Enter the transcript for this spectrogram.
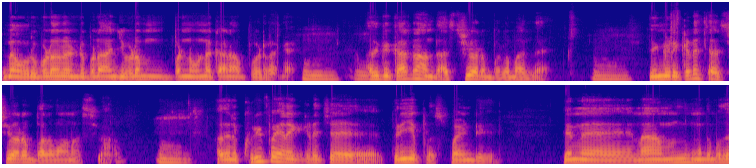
இன்னும் ஒரு படம் ரெண்டு படம் அஞ்சு படம் பண்ண உடனே காணாம போயிடுறாங்க. அதுக்கு காரணம் அந்த அஸ்திவாரம் பலமா இல்லை எங்களுக்கு கிடைச்ச அஸ்திவாரம் பலமான அஸ்திவாரம். அதில் குறிப்பாக எனக்கு கிடைச்ச பெரிய ப்ளஸ் பாயிண்ட்டு என்ன நான் வந்து முத முத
